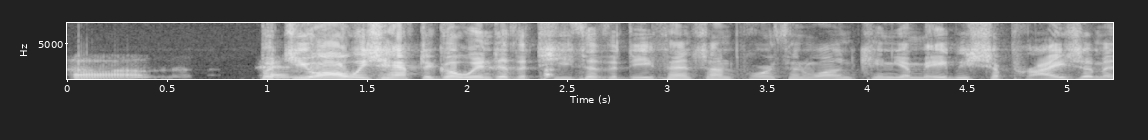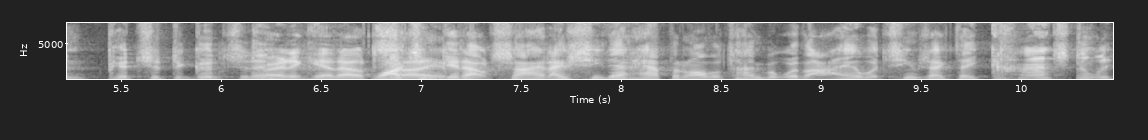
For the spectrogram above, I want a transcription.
Uh, But and- do you always have to go into the teeth of the defense on fourth and one? Can you maybe surprise them and pitch it to Goodson Try and to get outside. Watch him get outside. I see that happen all the time. But with Iowa, it seems like they constantly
